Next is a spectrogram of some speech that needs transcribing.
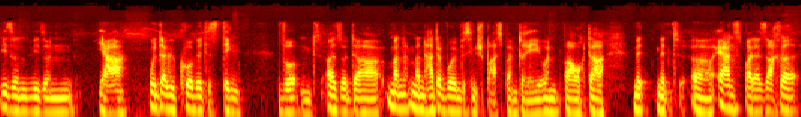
wie so ein, wie so ein ja, runtergekurbeltes Ding wirkend. Also da, man, man hatte wohl ein bisschen Spaß beim Dreh und war auch da mit, mit äh, Ernst bei der Sache,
